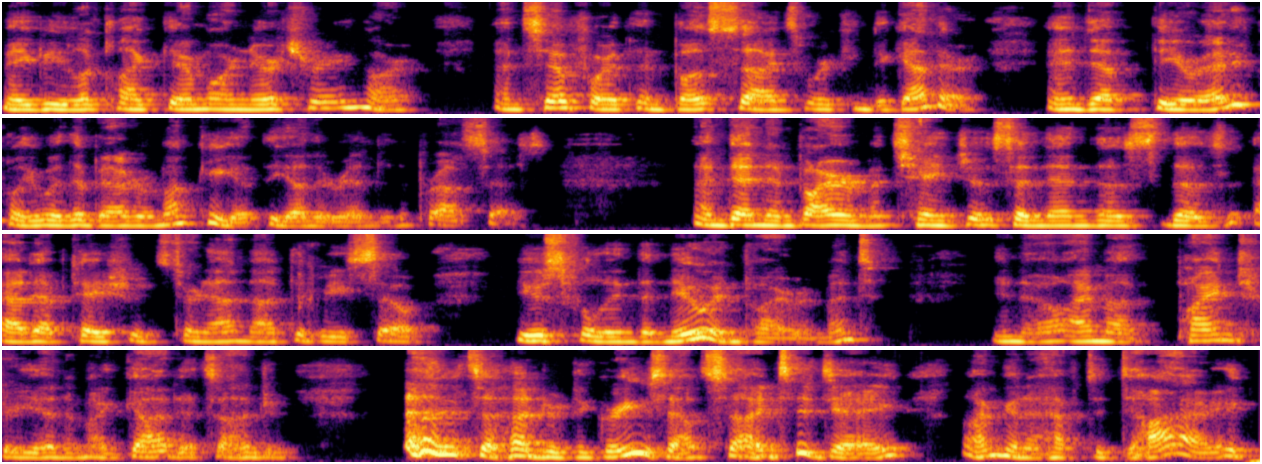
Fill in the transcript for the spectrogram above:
maybe look like they're more nurturing or and so forth and both sides working together end up theoretically with a better monkey at the other end of the process. And then environment changes and then those those adaptations turn out not to be so useful in the new environment. You know i'm a pine tree and oh my god it's 100 it's 100 degrees outside today. I'm going to have to die.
